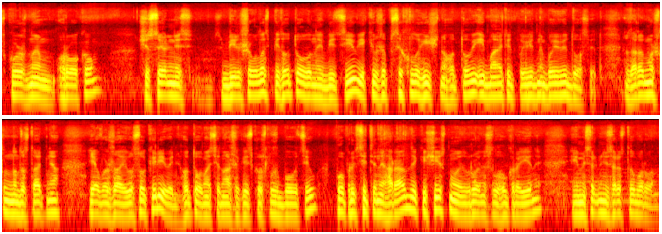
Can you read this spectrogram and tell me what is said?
з кожним роком чисельність збільшувалась підготовлених бійців, які вже психологічно готові і мають відповідний бойовий досвід. Зараз ми йшли на достатньо, я вважаю, високий рівень готовності наших військовослужбовців, попри всі ті негаразди, які ще існують в Збройних силах України і Міністерства оборони.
